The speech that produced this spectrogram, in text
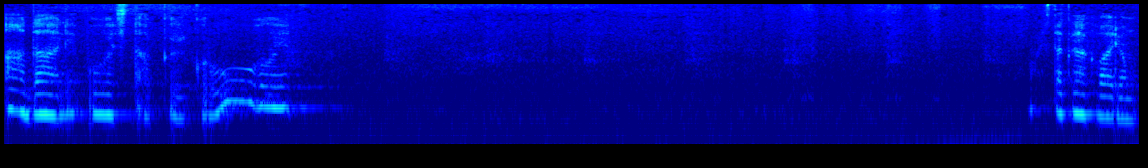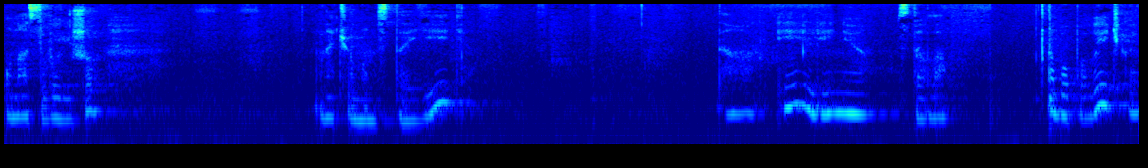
А далі ось такий круглий. Ось такий акваріум у нас вийшов. На чому він стоїть. Так, і лінію стола. Або полички,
